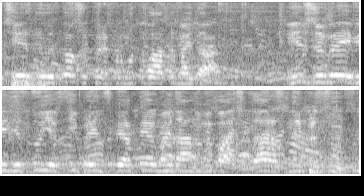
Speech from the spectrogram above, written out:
чистий листок, щоб переформатувати Майдан. Він живий, він існує, всі в принципі активи Майдану ми бачимо. Зараз вони присутні.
